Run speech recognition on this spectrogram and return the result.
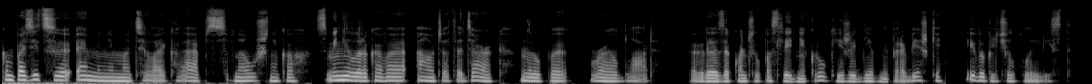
Композицию Eminem «Till I Collapse» в наушниках сменила роковая «Out of the Dark» группы Royal Blood, когда я закончил последний круг ежедневной пробежки и выключил плейлист.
